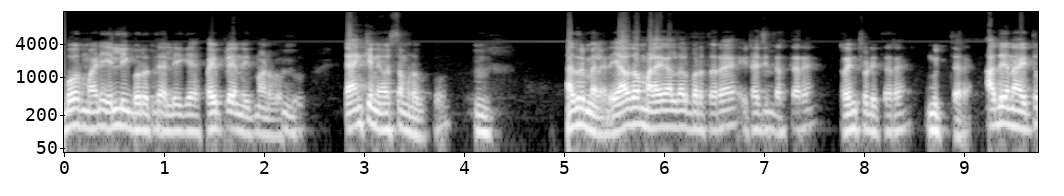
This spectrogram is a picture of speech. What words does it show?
ಬೋರ್ ಮಾಡಿ ಎಲ್ಲಿಗೆ ಬರುತ್ತೆ ಅಲ್ಲಿಗೆ ಪೈಪ್ ಲೈನ್ ಇದು ಮಾಡಬೇಕು. ಟ್ಯಾಂಕಿನ ವ್ಯವಸ್ಥೆ ಮಾಡಬೇಕು. ಹ್ಮ್. ಅದ್ರ ಮೇಲೆ ಯಾವ್ದೋ ಮಳೆಗಾಲದಲ್ಲಿ ಬರ್ತಾರೆ ಇಟಾಚಿ ತರ್ತಾರೆ ಟ್ರೆಂಚ್ ಹೊಡಿತಾರೆ ಮುಚ್ತಾರೆ ಅದೇನಾಯ್ತು?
